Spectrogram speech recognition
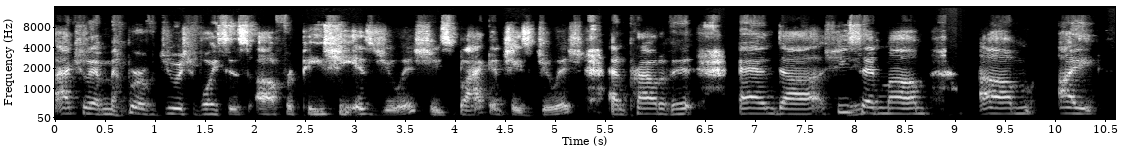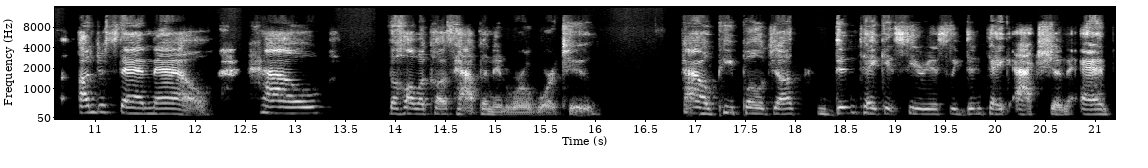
actually a member of Jewish Voices uh, for Peace, she is Jewish. She's Black and she's Jewish and proud of it. And uh, she mm-hmm. said, Mom, um, I understand now how the Holocaust happened in World War II how people just didn't take it seriously, didn't take action. And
